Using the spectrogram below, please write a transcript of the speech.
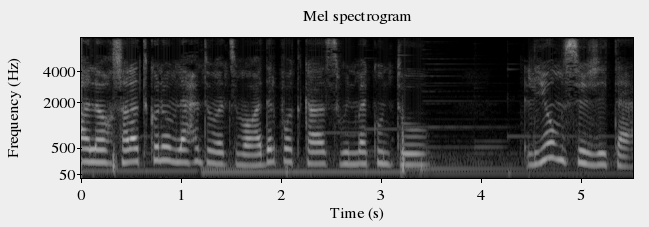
alors ان شاء الله تكونوا ملاح نتوما تسمعوا هذا البودكاست. وين ما كنتو اليوم ال sujet تاع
